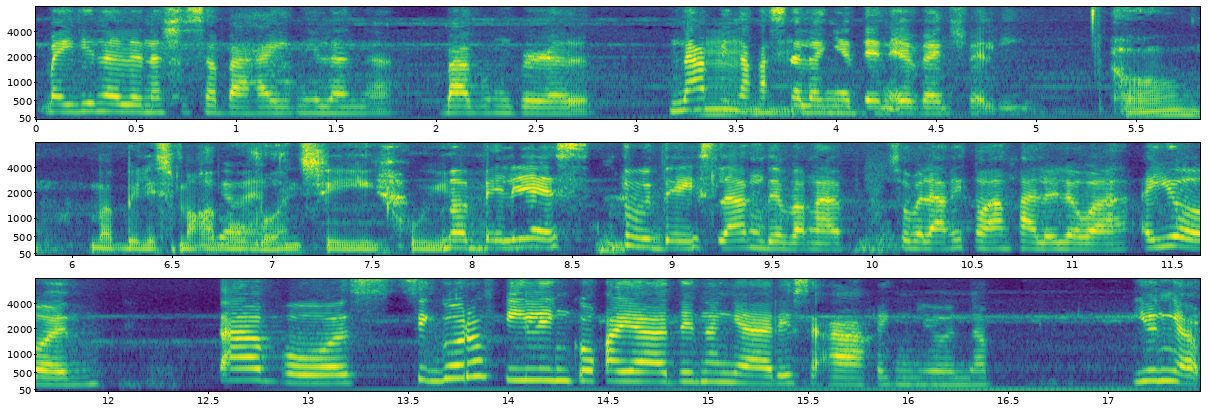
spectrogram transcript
may dinala na siya sa bahay nila na bagong girl na Mm. pinakasalan niya din eventually. Oh, mabilis makamove on si Kuya. Mabilis. Two days lang, di ba nga? Sumalakit mo ang kaluluwa. Ayun. Tapos, siguro feeling ko kaya din nangyari sa akin yun na yun nga,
